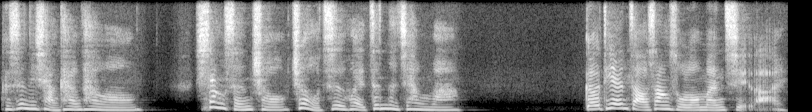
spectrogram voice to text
可是你想看看哦，向神求就有智慧，真的这样吗？隔天早上，所罗门起来，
